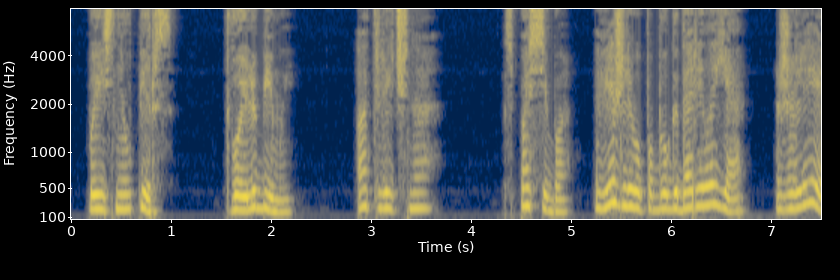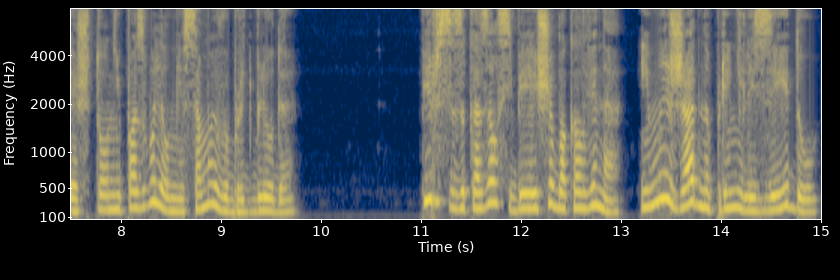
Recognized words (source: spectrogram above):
— пояснил Пирс. Твой любимый. Отлично. Спасибо. Вежливо поблагодарила я, жалея, что он не позволил мне самой выбрать блюдо. Пирс заказал себе еще бокал вина, и мы жадно принялись за еду.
